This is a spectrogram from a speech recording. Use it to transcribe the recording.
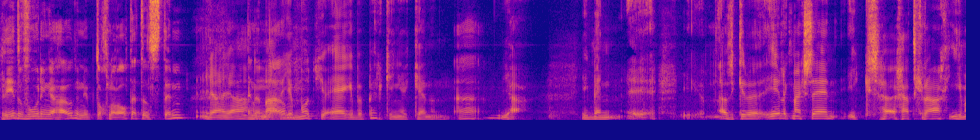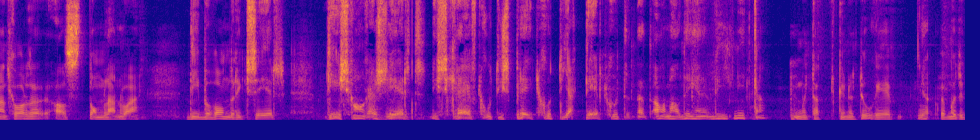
redenvoeringen houden? U hebt toch nog altijd een stem? ja, ja. En een maar naam? je moet je eigen beperkingen kennen. Ah, Ja. Ik ben, eh, als ik er eerlijk mag zijn, ik had graag iemand geworden als Tom Lanois. Die bewonder ik zeer. Die is geëngageerd, die schrijft goed, die spreekt goed, die acteert goed. Dat allemaal dingen die ik niet kan. Je moet dat kunnen toegeven. Ja. We moeten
